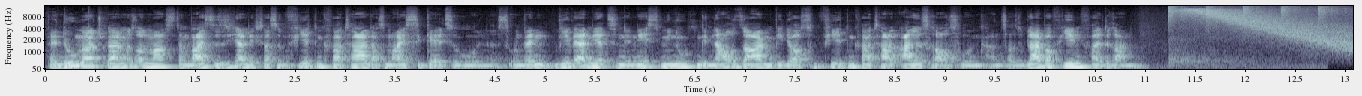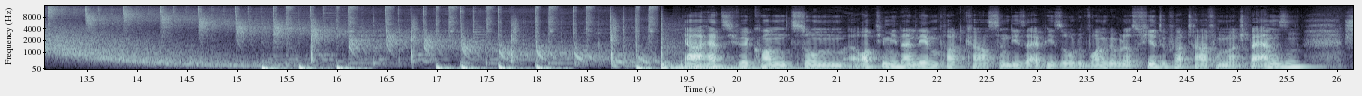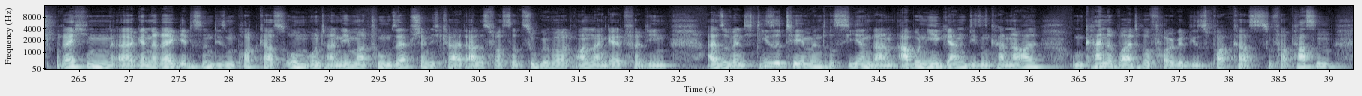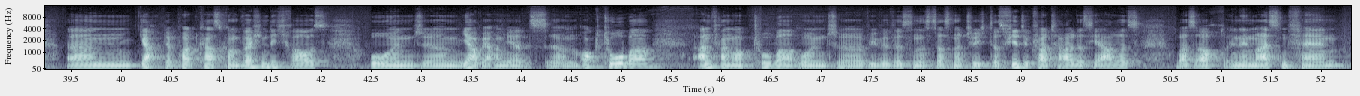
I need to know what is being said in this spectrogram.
Wenn du Merch bei Amazon machst, dann weißt du sicherlich, dass im vierten Quartal das meiste Geld zu holen ist. Und wenn wir werden jetzt in den nächsten Minuten genau sagen, wie du aus dem vierten Quartal alles rausholen kannst. Also bleib auf jeden Fall dran. Ja, herzlich willkommen zum Optimier dein Leben Podcast. In dieser Episode wollen wir über das vierte Quartal von Merch bei Amazon sprechen. Äh, generell geht es in diesem Podcast um Unternehmertum, Selbstständigkeit, alles was dazugehört, online Geld verdienen. Also wenn dich diese Themen interessieren, dann abonniere gerne diesen Kanal, um keine weitere Folge dieses Podcasts zu verpassen. Ähm, ja, der Podcast kommt wöchentlich raus und ähm, ja, wir haben jetzt ähm, Oktober. Anfang Oktober und äh, wie wir wissen, ist das natürlich das vierte Quartal des Jahres, was auch in den meisten Fällen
